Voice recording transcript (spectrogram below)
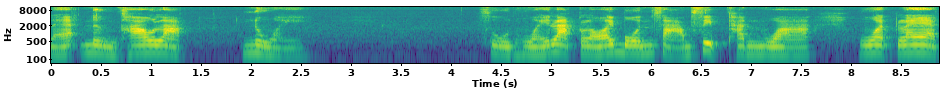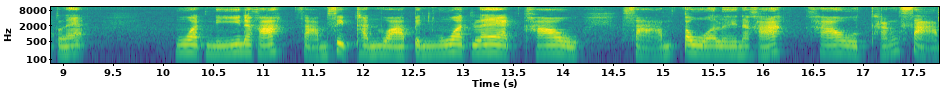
และหนึ่งเข้าหลักหน่วย สูตรหวยหลักร้อยบนสามสิบธันวา งวดแรกและ งวดนี้นะคะสามสิบธันวาเป็นงวดแรกเข้าสามตัวเลยนะคะ เข้าทั้งสาม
